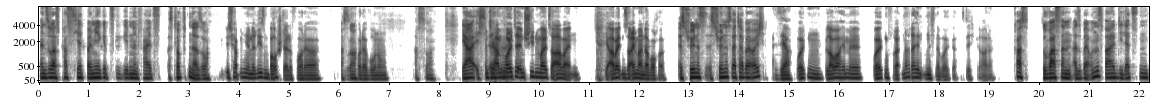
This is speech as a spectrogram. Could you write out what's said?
wenn sowas passiert. Bei mir gibt's gegebenenfalls, was klopft denn da so? Ich habe hier eine riesen Baustelle vor der, Ach so, vor der Wohnung. ach so. Ja, ich. Und die äh, haben heute entschieden, mal zu arbeiten. Die arbeiten so einmal in der Woche. Ist schönes, ist schönes Wetter bei euch? Sehr. Wolken, blauer Himmel, wolkenfrei. Na, da hinten ist eine Wolke, sehe ich gerade. Krass. So war es dann, also bei uns war die letzten,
